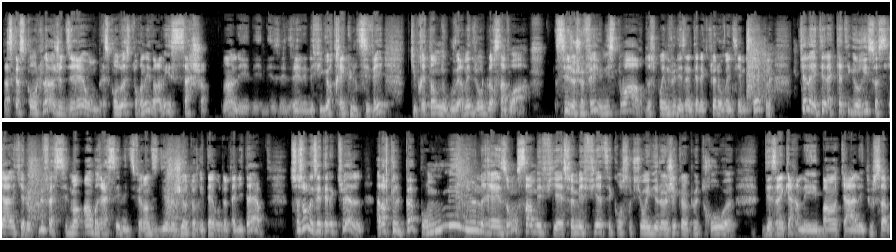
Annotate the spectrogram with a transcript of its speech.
Parce qu'à ce compte-là, je dirais, est-ce qu'on doit se tourner vers les sachants, hein, les, les, figures très cultivées qui prétendent nous gouverner du haut de leur savoir? Si je fais une histoire de ce point de vue des intellectuels au XXe siècle, quelle a été la catégorie sociale qui a le plus facilement embrassé les différentes idéologies autoritaires ou totalitaires? Ce sont les intellectuels. Alors que le peuple, pour mille et une raisons, s'en méfiait, se méfiait de ces constructions idéologiques un peu trop euh, désincarnées, bancales et tout ça.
